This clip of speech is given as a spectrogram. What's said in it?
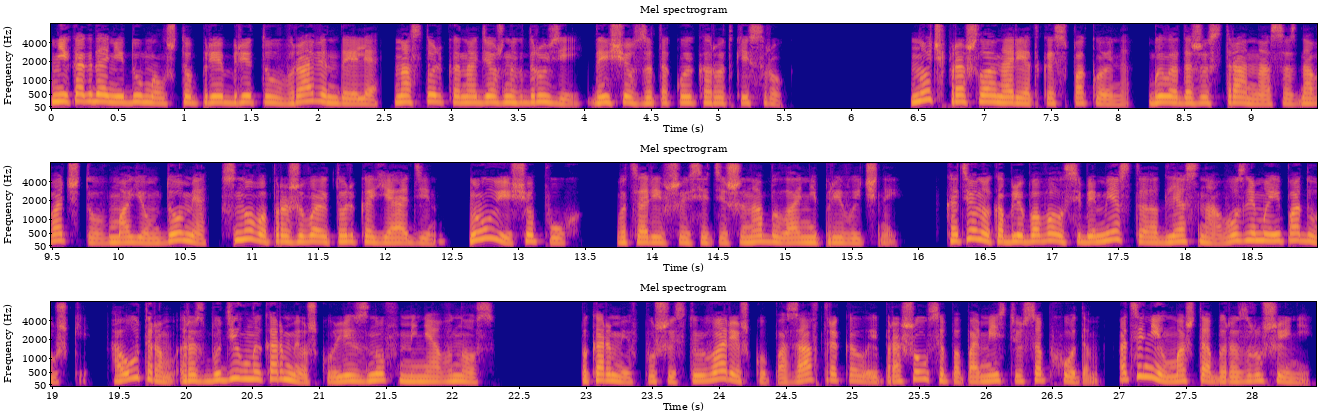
Никогда не думал, что приобрету в Равенделе настолько надежных друзей, да еще за такой короткий срок. Ночь прошла на редкость спокойно. Было даже странно осознавать, что в моем доме снова проживаю только я один. Ну, еще пух. Воцарившаяся тишина была непривычной. Котенок облюбовал себе место для сна возле моей подушки, а утром разбудил на кормежку, лизнув меня в нос. Покормив пушистую варежку, позавтракал и прошелся по поместью с обходом, оценил масштабы разрушений.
